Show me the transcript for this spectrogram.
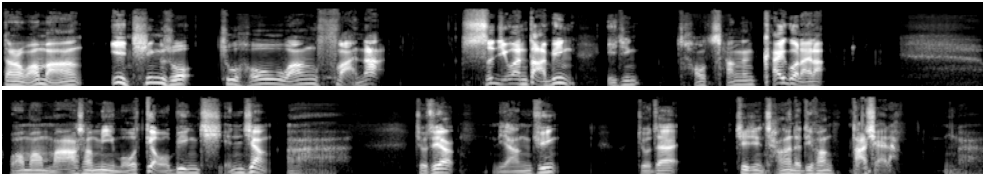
当然，王莽一听说诸侯王反了。十几万大兵已经朝长安开过来了，王莽马上密谋调兵遣将啊，就这样，两军就在接近长安的地方打起来了。啊，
